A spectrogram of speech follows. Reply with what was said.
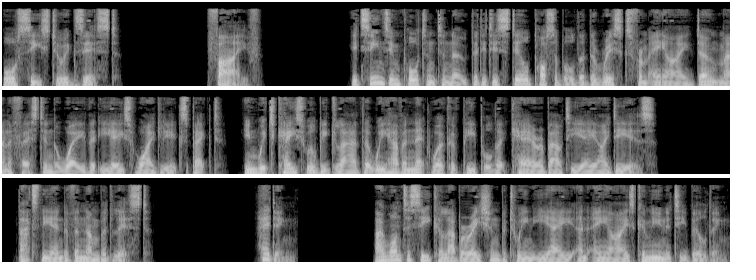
or cease to exist. 5. It seems important to note that it is still possible that the risks from AI don't manifest in the way that EAs widely expect, in which case we'll be glad that we have a network of people that care about EA ideas. That's the end of the numbered list. Heading I want to see collaboration between EA and AIS community building.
